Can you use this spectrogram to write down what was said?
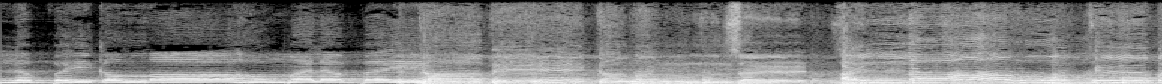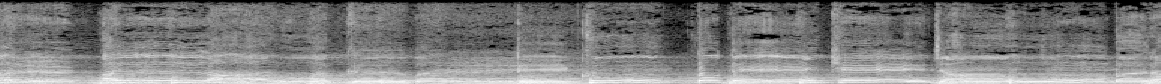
लब्बैक अल्लाहुम्म लब्बैक का मंजर अल्लाहु अकबर अल्लाहु अकबर देखूँ तो देखे जाऊँ बरा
